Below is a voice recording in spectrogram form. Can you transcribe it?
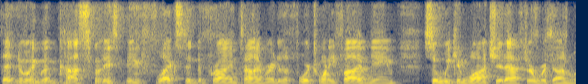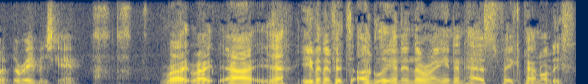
that New England constantly is being flexed into prime time or into the 425 game, so we can watch it after we're done with the Ravens game. Right, right. Uh, yeah, even if it's ugly and in the rain and has fake penalties.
